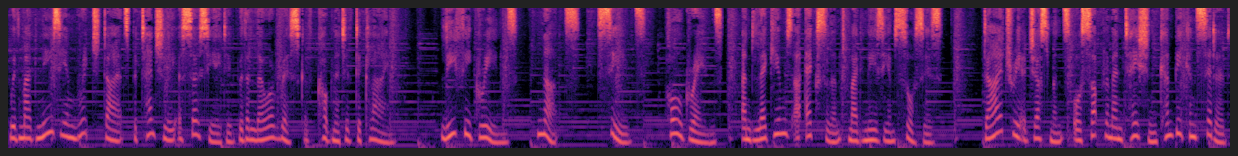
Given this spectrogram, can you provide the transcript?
with magnesium rich diets potentially associated with a lower risk of cognitive decline. Leafy greens, nuts, seeds, whole grains, and legumes are excellent magnesium sources. Dietary adjustments or supplementation can be considered,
